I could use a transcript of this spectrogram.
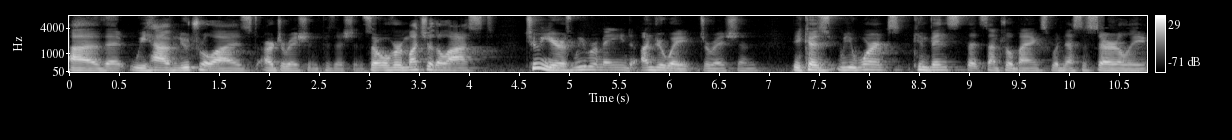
uh, that we have neutralized our duration position. So over much of the last two years, we remained underweight duration because we weren't convinced that central banks would necessarily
